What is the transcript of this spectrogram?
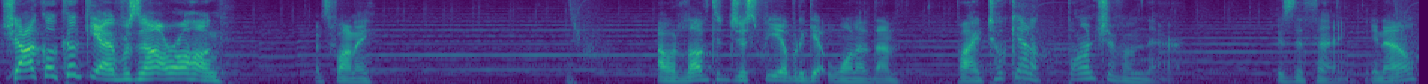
Chocolate cookie, I was not wrong. That's funny. I would love to just be able to get one of them, but I took out a bunch of them there, is the thing, you know?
